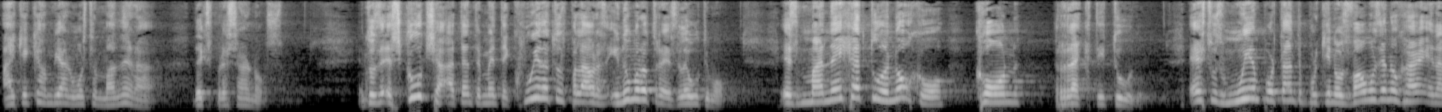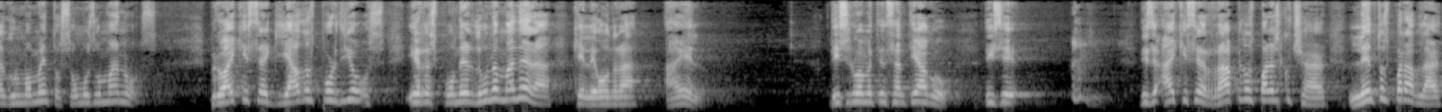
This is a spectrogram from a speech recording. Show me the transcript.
Hay que cambiar nuestra manera de expresarnos. Entonces, escucha atentamente, cuida tus palabras. Y número tres, lo último, es maneja tu enojo con rectitud. Esto es muy importante porque nos vamos a enojar en algún momento, somos humanos, pero hay que ser guiados por Dios y responder de una manera que le honra a Él. Dice nuevamente en Santiago, dice, dice, hay que ser rápidos para escuchar, lentos para hablar,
